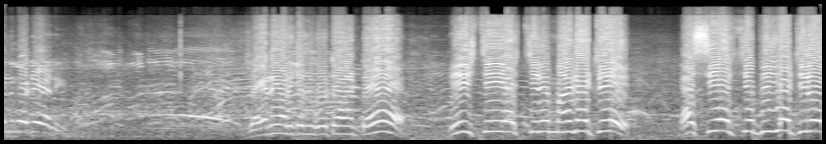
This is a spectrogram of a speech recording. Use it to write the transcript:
ఎందుకు ఓటేయాలి? జగన్ గారికి ఎందుకు కొట్టారంటే BC ST minority SC ST బీజేపీలు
